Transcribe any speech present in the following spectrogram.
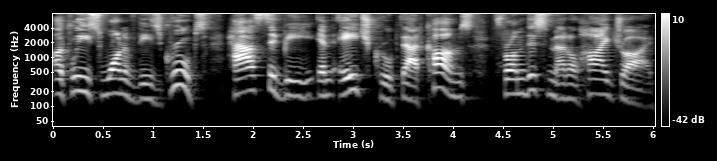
at least one of these groups has to be an H group that comes from this metal hydride.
